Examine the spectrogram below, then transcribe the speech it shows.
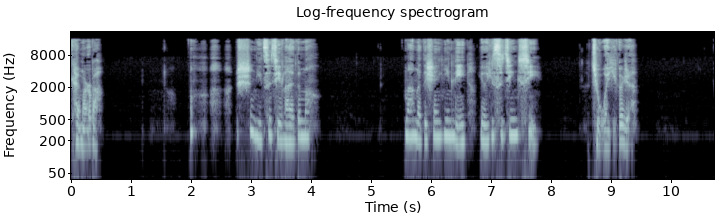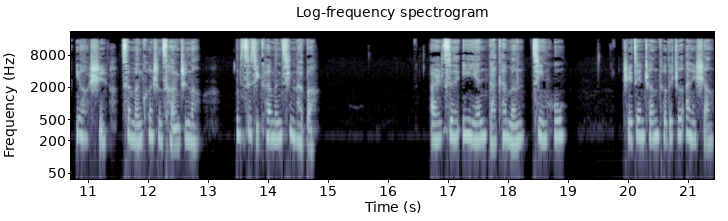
开门吧。”“是你自己来的吗？”妈妈的声音里有一丝惊喜。“就我一个人。”钥匙在门框上藏着呢，你自己开门进来吧。儿子一眼打开门进屋，只见床头的桌案上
